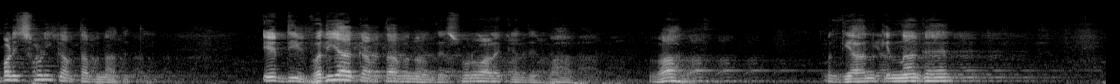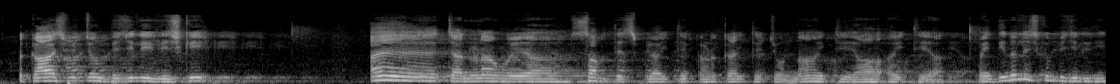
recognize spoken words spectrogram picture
ਬੜੀ ਸੋਹਣੀ ਕਵਿਤਾ ਬਣਾ ਦਿੱਤੀ। ਏਡੀ ਵਧੀਆ ਕਵਿਤਾ ਬਣਾਉਂਦੇ ਸੁਣ ਵਾਲੇ ਕਹਿੰਦੇ, ਵਾਹ ਵਾਹ ਵਾਹ ਵਾਹ। ਗਿਆਨ ਕਿੰਨਾ ਕੁ ਹੈ ਆਕਾਸ਼ ਵਿੱਚੋਂ ਬਿਜਲੀ ਲਿਸ਼ਕੀ, ਐ ਚਾਨਣਾ ਹੋਇਆ, ਸਭ ਦਿਸ ਪਿਆ ਇੱਥੇ ਕਣਕਾਂ, ਇੱਥੇ ਝੋਨਾ, ਇੱਥੇ ਆ ਇੱਥੇ ਆ। ਪੈਂਦੀ ਨਾ ਲਿਸ਼ਕ ਬਿਜਲੀ ਦੀ,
